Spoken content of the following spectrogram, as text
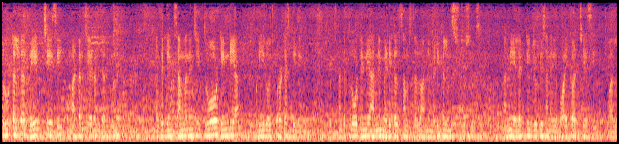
బ్రూటల్గా రేప్ చేసి మర్డర్ చేయడం జరిగింది. అయితే దీనికి సంబంధించి త్రూఅవుట్ ఇండియా ఇప్పుడు ఈరోజు ప్రొటెస్ట్ దిగింది. అంటే త్రూఅవుట్ ఇండియా అన్ని మెడికల్ సంస్థలు అన్ని మెడికల్ ఇన్స్టిట్యూషన్స్ అన్ని ఎలక్టివ్ డ్యూటీస్ అనేవి బాయ్కాట్ చేసి వాళ్ళ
